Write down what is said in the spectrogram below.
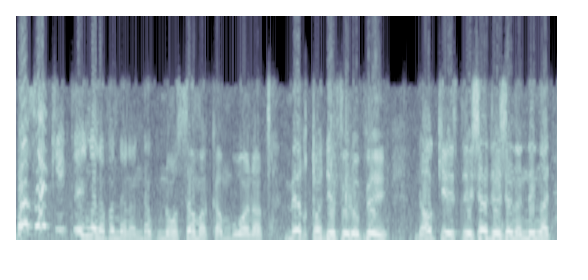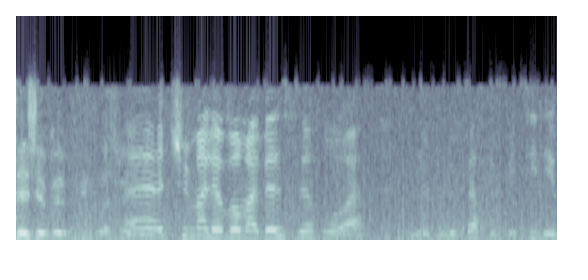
baza kite nga nafanda na ndako naosala makambo wana mare to développe naoke déjà déjà na ndenge ya tgv eh, tu m'as le beau ma belle zéro hein? le, le père de petit les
